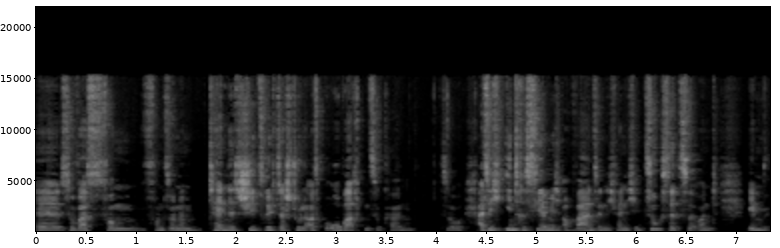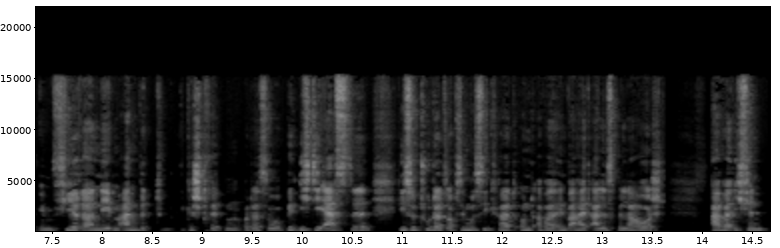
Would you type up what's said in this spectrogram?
äh, sowas vom, von so einem Tennis-Schiedsrichterstuhl aus beobachten zu können. So. Also ich interessiere mich auch wahnsinnig, wenn ich im Zug sitze und im, im Vierer nebenan wird gestritten oder so. Bin ich die Erste, die so tut, als ob sie Musik hört und aber in Wahrheit alles belauscht. Aber ich finde,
